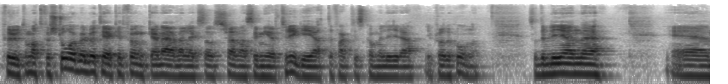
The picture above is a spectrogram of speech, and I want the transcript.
förutom att förstå hur biblioteket funkar, även liksom känna sig mer trygg i att det faktiskt kommer lira i produktionen. Så det blir en... Eh, eh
